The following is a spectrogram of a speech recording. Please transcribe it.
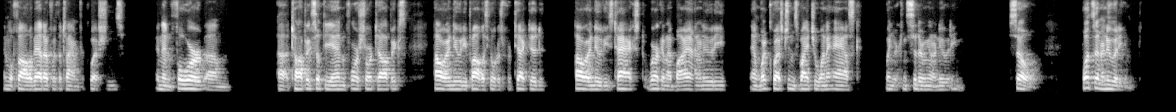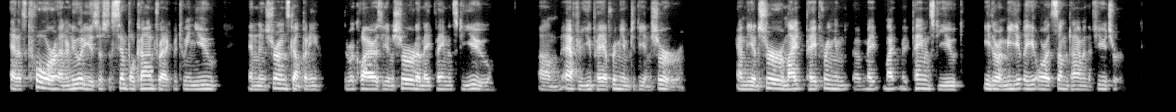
and we'll follow that up with the time for questions. And then four um, uh, topics at the end, four short topics. How are annuity policyholders protected? How are annuities taxed? Where can I buy an annuity? And what questions might you want to ask when you're considering an annuity. So what's an annuity? At its core, an annuity is just a simple contract between you and an insurance company that requires the insurer to make payments to you um, after you pay a premium to the insurer. And the insurer might pay premium, uh, may, might make payments to you either immediately or at some time in the future.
